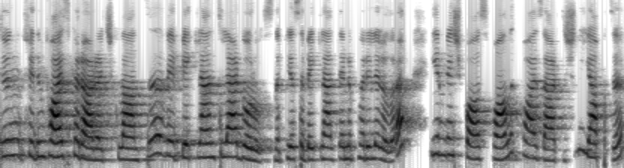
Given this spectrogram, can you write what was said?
Dün Fed'in faiz kararı açıklandı ve beklentiler doğrultusunda piyasa beklentilerine paralel olarak 25 bas puanlık faiz artışını yaptı.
